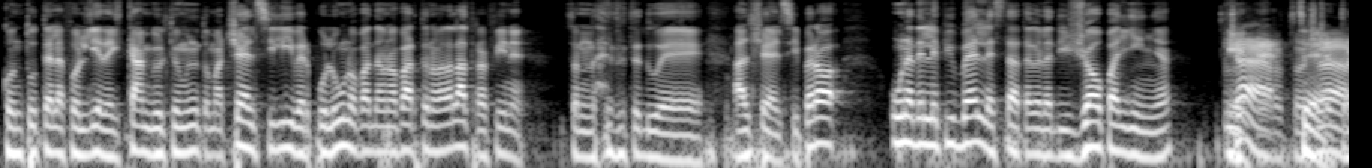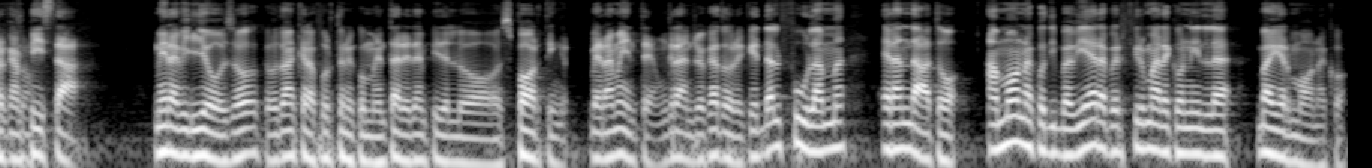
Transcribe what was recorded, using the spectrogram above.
con tutte le follie del cambio ultimo minuto, ma Chelsea, Liverpool, uno va da una parte e uno va dall'altra, alla fine sono andate tutte e due al Chelsea. Però una delle più belle è stata quella di Joe Pagligna, che Certo, è un certo. centrocampista meraviglioso, che ho avuto anche la fortuna di commentare ai tempi dello Sporting, veramente un gran giocatore che dal Fulham era andato a Monaco di Baviera per firmare con il Bayern Monaco.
